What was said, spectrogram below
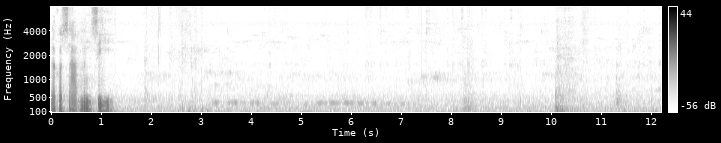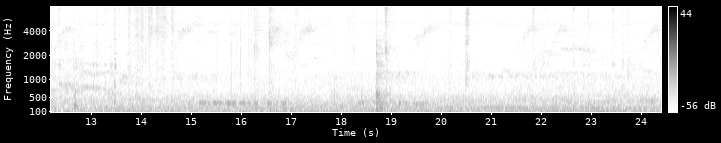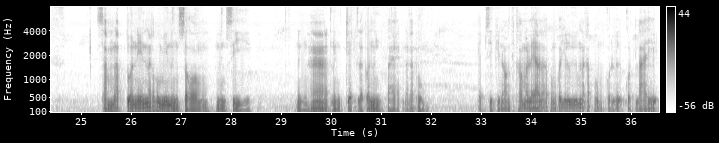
แล้วก็สามหนึ่งสี่ สำหรับตัวเน้นนะครับผมมี 1 2 1 4 1 5 1 7 แล้วก็ 1 8 นะครับผม FC พี่น้องที่เข้ามาแล้วนะครับผมก็อย่าลืมนะครับผมกดเลิฟกดไลค์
